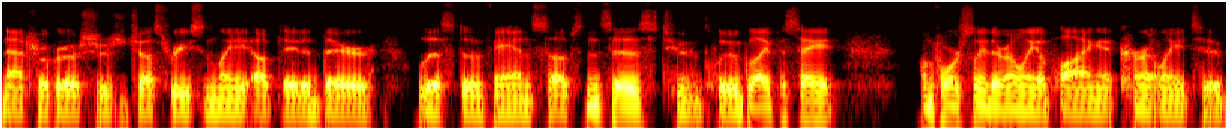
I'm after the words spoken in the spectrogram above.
Natural grocers just recently updated their list of banned substances to include glyphosate. Unfortunately, they're only applying it currently to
